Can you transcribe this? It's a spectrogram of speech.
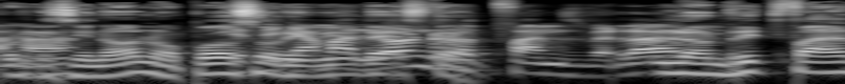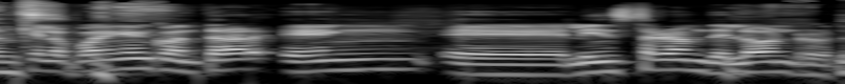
porque si no, no puedo Que se sobrevivir llama de esto. Lonrod Fans, ¿verdad? Lonrod Fans. Que lo pueden encontrar en eh, el Instagram de Lonrod.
